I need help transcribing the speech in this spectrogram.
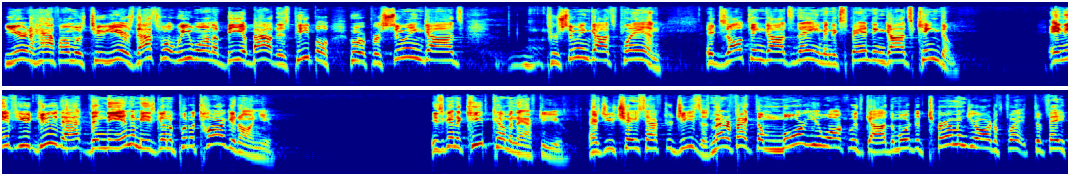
year and a half, almost two years, that's what we want to be about is people who are pursuing God's, pursuing God's plan, exalting God's name, and expanding God's kingdom. And if you do that, then the enemy is going to put a target on you. He's going to keep coming after you as you chase after Jesus. Matter of fact, the more you walk with God, the more determined you are to, to, faith,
